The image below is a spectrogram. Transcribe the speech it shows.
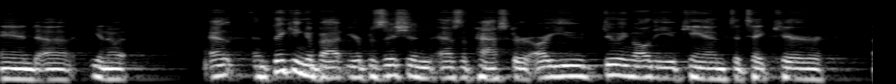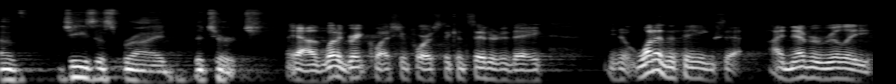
And, uh, you know, as, and thinking about your position as a pastor, are you doing all that you can to take care of Jesus' bride, the church? Yeah, what a great question for us to consider today. You know, one of the things that I never really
